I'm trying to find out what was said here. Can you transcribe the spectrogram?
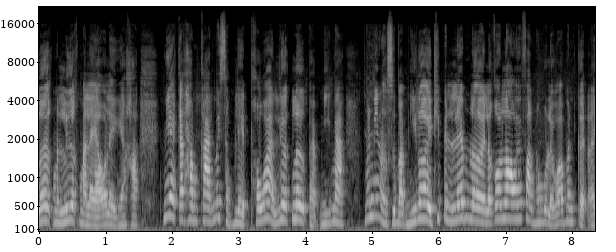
เลิกมันเลือกมาแล้วอะไรอย่างเงี้ยค่ะเนี่ยกระทำการไม่สำเร็จ เพราะว่าเลือกเลิกแบบนี้มา มันมีหนังสือแบบนี้เลยที่เป็นเล่มเลย แล้วก็เล่าให้ฟังทั้งหมดเลยว่ามันเกิดอะไร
